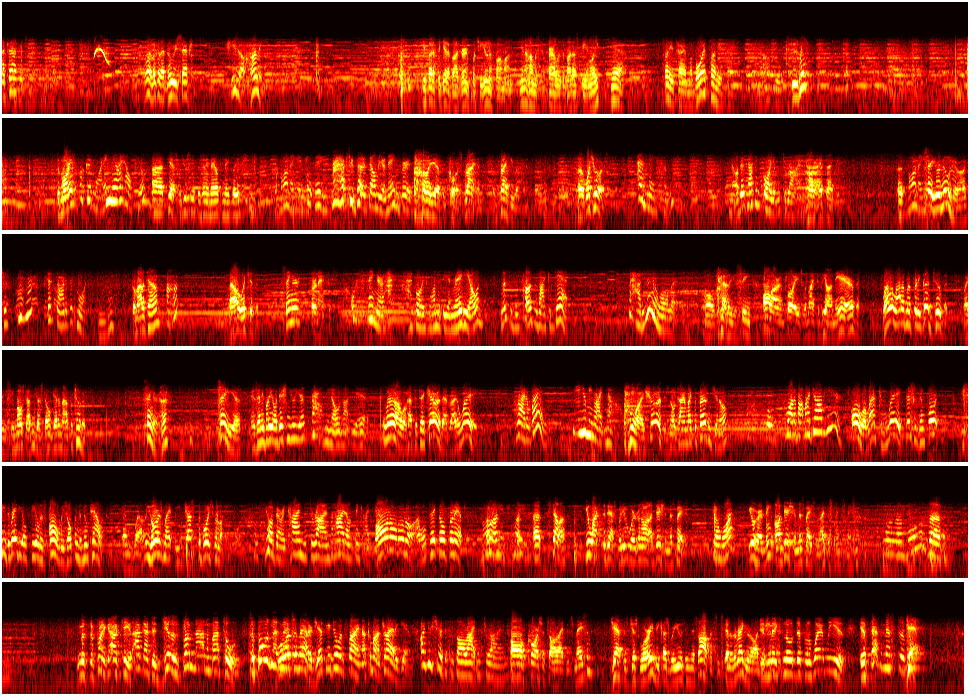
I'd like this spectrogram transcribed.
They're caught in the traffic jam. Boy, look at that new receptionist. She's a honey. You better forget about her and put your uniform on. You know how Mr. Farrell is about us being late? Yeah. Plenty of time, my boy. Plenty of time. Now, if you'll excuse me. Good morning. Oh, good morning. May I help you? Uh, yes, would you see if there's any mail for me, please? Good morning, ABC. Perhaps you'd better tell me your name first. Oh, yes, of course. Ryan. Frankie Ryan. Uh, what's yours? Anne Mason. No, there's nothing for you, Mr. Ryan. All right, thank you. Uh, Good morning. Say, you're new here, aren't you? Mm-hmm. Just started this morning. Mm-hmm. From out of town? Uh-huh. Well, which is it? Singer or an actress? Oh, singer. I've always wanted to be in radio, and this is as close as I could get. But how do you know all this? Oh, well, you see, all our employees would like to be on the air, but, well, a lot of them are pretty good, too, but, well, you see, most of them just don't get an opportunity. Singer, huh? Say, uh, has anybody auditioned you yet? Oh, no, not yet. Well, we'll have to take care of that right away. Right away. You mean right now? Why, sure, there's no time like the present, you know. Well, what about my job here? Oh, well, that can wait. This is important. You see, the radio field is always open to new talent. And, well, yours might be just the voice we're looking for. Oh, you're very kind, Mr. Ryan, but I don't think I'd Oh, no, no, no. I won't take no for an answer. Come on. Come on. Uh, Stella, you watch the desk, will you? We're going to audition Miss Mason. You're what? You heard me. Audition Miss Mason, right? This way, Miss Mason. Well, uh, who's the... Mr. Frank, I can't. I got the jitters plumb down to my toes. Supposing that Well, what's the matter, Jeff? You're doing fine. Now, come on, try it again. Are you sure this is all right, Mr. Ryan? Oh, of course it's all right, Miss Mason. Jeff is just worried because we're using this office instead of the regular audition. It makes no difference where we is. If that Mr. Jeff!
